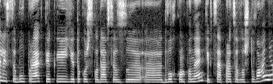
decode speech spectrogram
Еліс це був проект, який також складався з е, двох компонентів: це працевлаштування.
